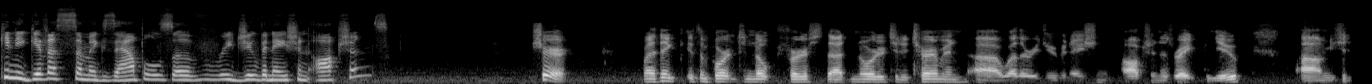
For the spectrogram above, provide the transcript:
Can you give us some examples of rejuvenation options? Sure. But I think it's important to note first that in order to determine uh, whether rejuvenation option is right for you, um, you should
